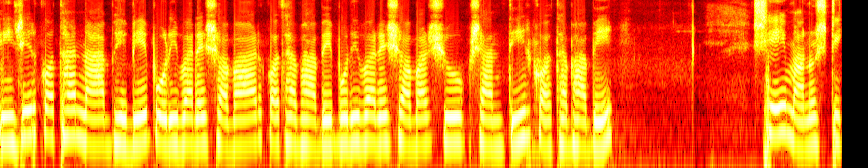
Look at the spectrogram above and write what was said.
নিজের কথা না ভেবে পরিবারের সবার কথা ভাবে, পরিবারের সবার সুখ শান্তির কথা ভাবে। সেই মানুষটি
